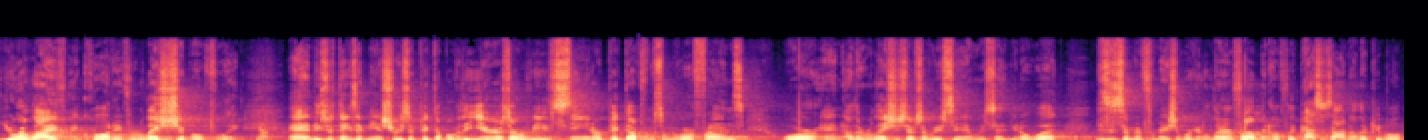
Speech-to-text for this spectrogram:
your life and quality of your relationship, hopefully. Yep. And these are things that me and Sharisse have picked up over the years, or we've seen or picked up from some of our friends or in other relationships that we've seen, and we said, you know what, this is some information we're going to learn from, and hopefully pass this on to other people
